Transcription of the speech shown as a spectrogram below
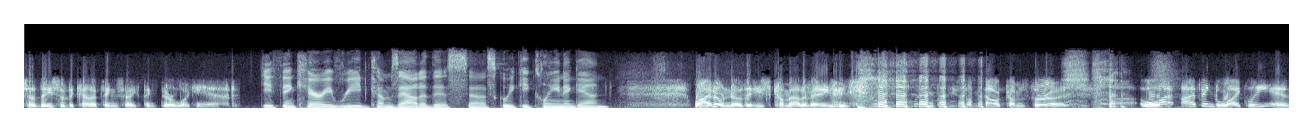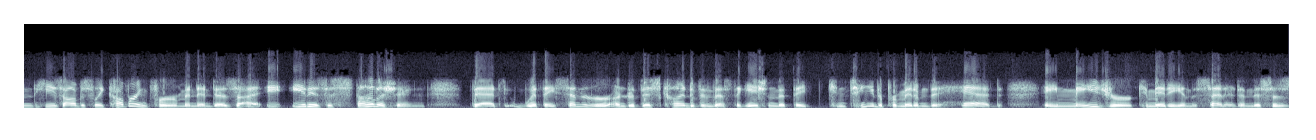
So these are the kind of things I think they're looking at. Do you think Harry Reid comes out of this uh, squeaky clean again? Well, I don't know that he's come out of anything, but he somehow comes through it. Uh, I think likely, and he's obviously covering for Menendez. Uh, it, it is astonishing that with a senator under this kind of investigation, that they continue to permit him to head a major committee in the Senate, and this is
